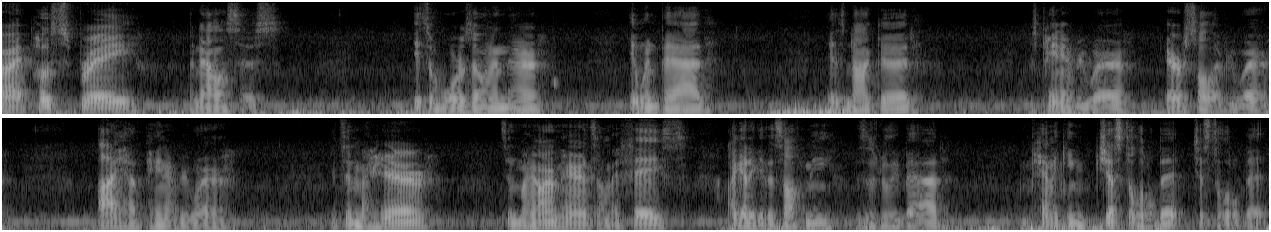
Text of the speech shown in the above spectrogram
All right, post spray analysis. It's a war zone in there. It went bad. It is not good. There's paint everywhere, aerosol everywhere. I have paint everywhere. It's in my hair, it's in my arm hair, it's on my face. I gotta get this off me. This is really bad. I'm panicking just a little bit, just a little bit.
